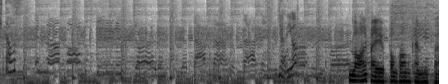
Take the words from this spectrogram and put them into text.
き倒すやるよ รอให้ไปพร้อมๆกันดีกว่า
